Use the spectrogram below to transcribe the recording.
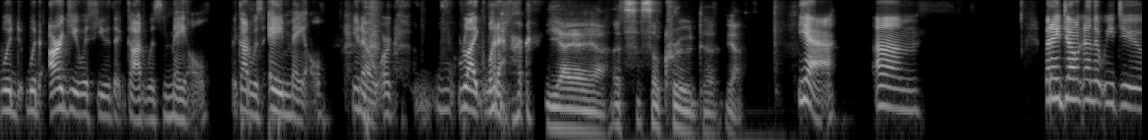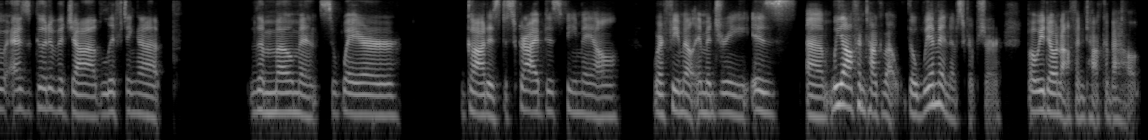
would would argue with you that God was male, that God was a male, you know, or like whatever. yeah yeah yeah that's so crude to yeah Yeah. Um but I don't know that we do as good of a job lifting up the moments where God is described as female, where female imagery is um we often talk about the women of scripture, but we don't often talk about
